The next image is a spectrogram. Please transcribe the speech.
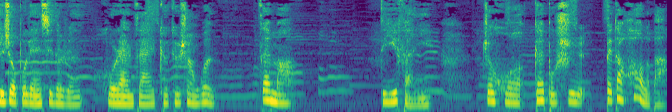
许久不联系的人忽然在 QQ 上问：“在吗？”第一反应，这货该不是被盗号了吧？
